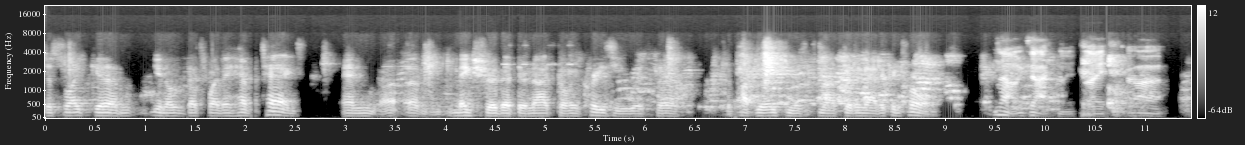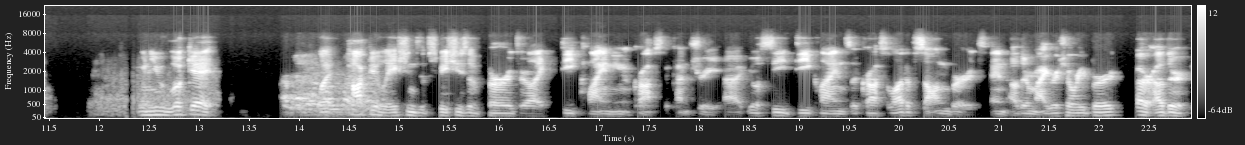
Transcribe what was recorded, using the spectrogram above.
Just like um, you know, that's why they have tags and uh, um, make sure that they're not going crazy with uh, the population is not getting out of control. No, exactly. Like uh, when you look at what populations of species of birds are like declining across the country, uh, you'll see declines across a lot of songbirds and other migratory bird or other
